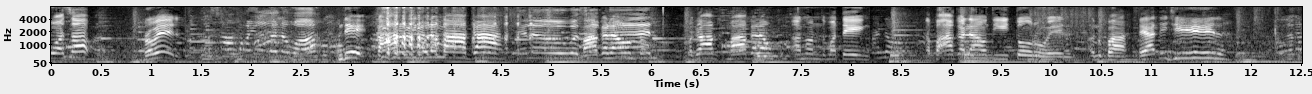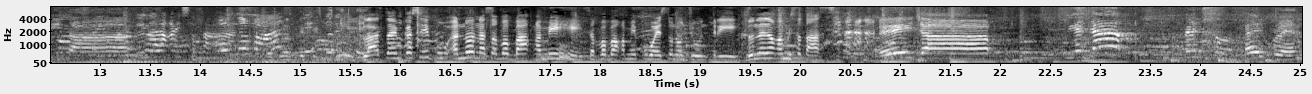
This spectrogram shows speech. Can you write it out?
what's up? Roel! Kasama kayong dalawa? Hindi, kakarating ko lang maaga. Hello, what's Maaga up, lang ako, man? maaga, maaga lang ano, dumating. Napaaga lang dito, Roel. Ano ba? Hey, Ate Jill! Last time kasi, pu- ano, nasa baba kami. Sa baba kami puwesto noong June 3. Doon na lang kami sa taas. Hey, Jap! Kuya Jack! Friend ko. Hey, friend.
